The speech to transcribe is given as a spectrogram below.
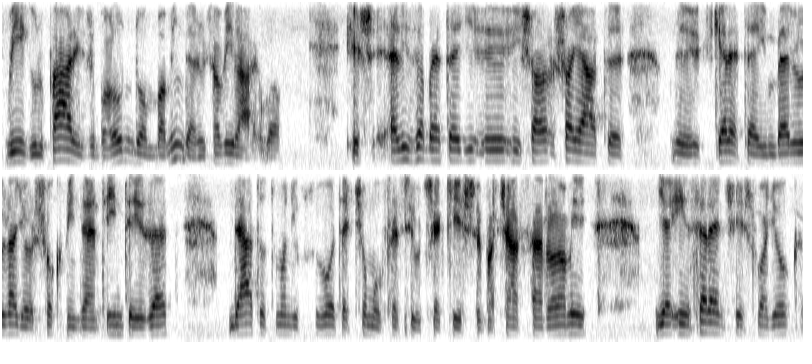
végül Párizsba, Londonba, mindenütt a világban. És Elizabeth egy, is a saját keretein belül nagyon sok mindent intézett, de hát ott mondjuk volt egy csomó feszültség később a császárral, ami ugye én szerencsés vagyok,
